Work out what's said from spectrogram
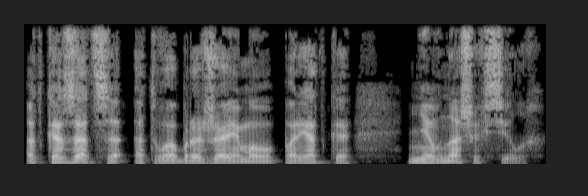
Отказаться от воображаемого порядка не в наших силах.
